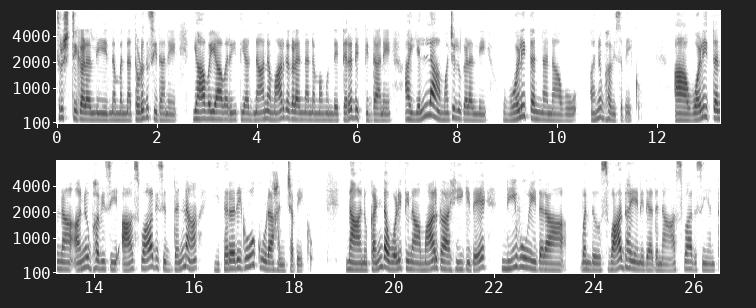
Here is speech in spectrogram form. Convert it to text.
ಸೃಷ್ಟಿಗಳಲ್ಲಿ ನಮ್ಮನ್ನು ತೊಡಗಿಸಿದ್ದಾನೆ ಯಾವ ಯಾವ ರೀತಿಯ ಜ್ಞಾನ ಮಾರ್ಗಗಳನ್ನು ನಮ್ಮ ಮುಂದೆ ತೆರೆದಿಟ್ಟಿದ್ದಾನೆ, ಆ ಎಲ್ಲ ಮಜಲುಗಳಲ್ಲಿ ಒಳಿತನ್ನು ನಾವು ಅನುಭವಿಸಬೇಕು. ಆ ಒಳಿತನ್ನು ಅನುಭವಿಸಿ ಆಸ್ವಾದಿಸಿದ್ದನ್ನು ಇತರರಿಗೂ ಕೂಡ ಹಂಚಬೇಕು. ನಾನು ಕಂಡ ಒಳಿತಿನ ಮಾರ್ಗ ಹೀಗಿದೆ, ನೀವು ಇದರ ಒಂದು ಸ್ವಾದ ಏನಿದೆ ಅದನ್ನು ಆಸ್ವಾದಿಸಿ ಅಂತ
